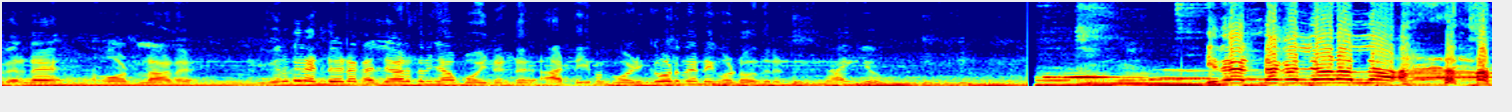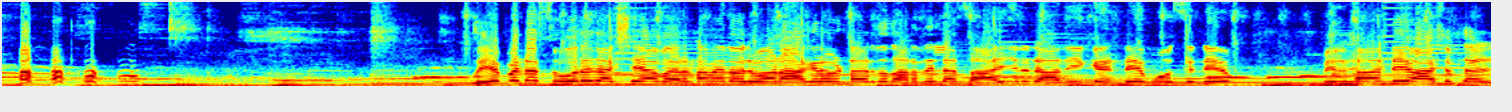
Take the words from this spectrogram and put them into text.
ഇവരുടെ ഹോട്ടലാണ് ഇവരുടെ രണ്ടുപേരുടെ കല്യാണത്തിന് ഞാൻ പോയിട്ടുണ്ട്. ആ ടീം കോഴിക്കോട് തന്നെ ഇങ്ങോട്ട് വന്നിട്ടുണ്ട്. താങ്ക് യു ഇത് എന്റെ കല്യാണമല്ല. പ്രിയപ്പെട്ട സൂരജ് അക്ഷയ വരണമെന്ന് ഒരുപാട് ആഗ്രഹം ഉണ്ടായിരുന്നു. നടന്നില്ല. സാഹചര്യം രാധിക്ക് എന്റെയും മോസിന്റെയും മിൽഹാന്റെയും ആശംസകൾ.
